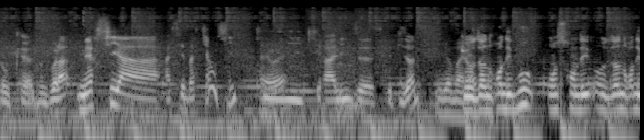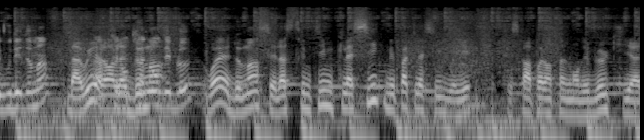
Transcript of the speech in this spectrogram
Donc, euh, donc voilà. Merci à, à Sébastien aussi qui, Eh ouais. qui réalise euh, cet épisode. Puis on se donne rendez-vous. On se, rendez- on se donne rendez-vous dès demain. Bah oui, alors là, l'entraînement demain, des Bleus. ouais, demain c'est la Stream Team classique, mais pas classique, vous voyez. Ce sera pas l'entraînement des Bleus qui a,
